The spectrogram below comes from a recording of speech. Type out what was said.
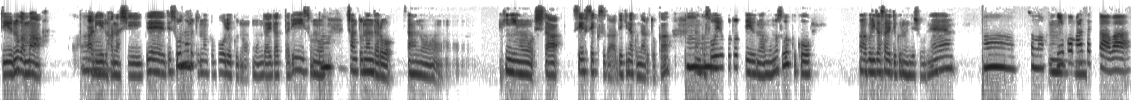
ていうのが、まうん。あ、あり得る話で、で、そうなるとなんか暴力の問題だったり、その、うん。ちゃんとなんだろう、あの、否認をしたセーフセックスができなくなるとか、なんかそういう。ことっていうのはものすごくこう、あぶり出されてくるんでしょうね。うんその、うんインフォーマルセクターは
